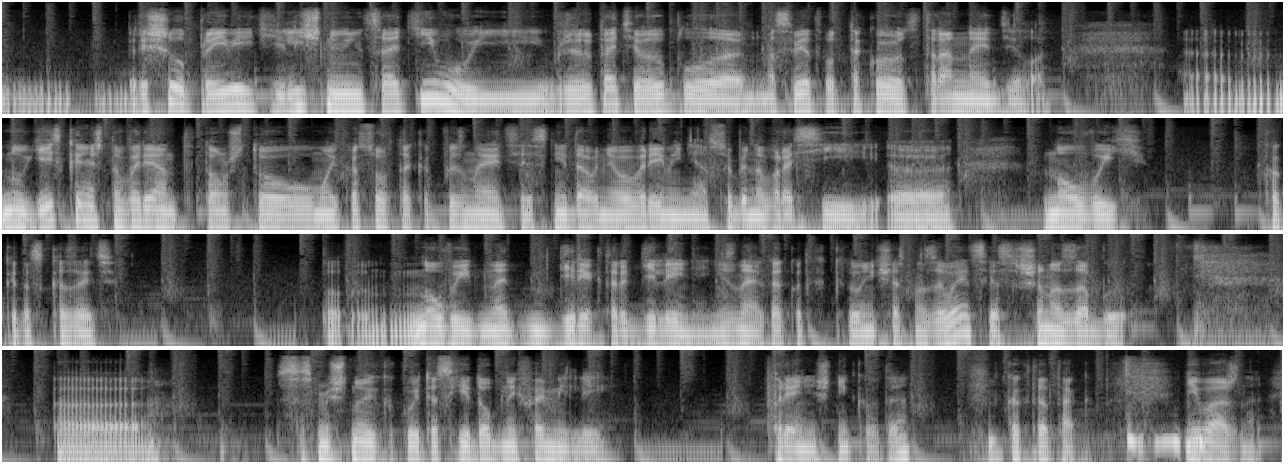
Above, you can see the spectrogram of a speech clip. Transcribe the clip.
решил проявить личную инициативу, и в результате выплыло на свет вот такое вот странное дело. Э, ну, есть, конечно, вариант в том, что у Microsoft, как вы знаете, с недавнего времени, особенно в России, э, новый, как это сказать, новый директор отделения, не знаю, как, как это у них сейчас называется, я совершенно забыл, э, со смешной какой-то съедобной фамилией. Прянишников, да? Как-то так. Неважно.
